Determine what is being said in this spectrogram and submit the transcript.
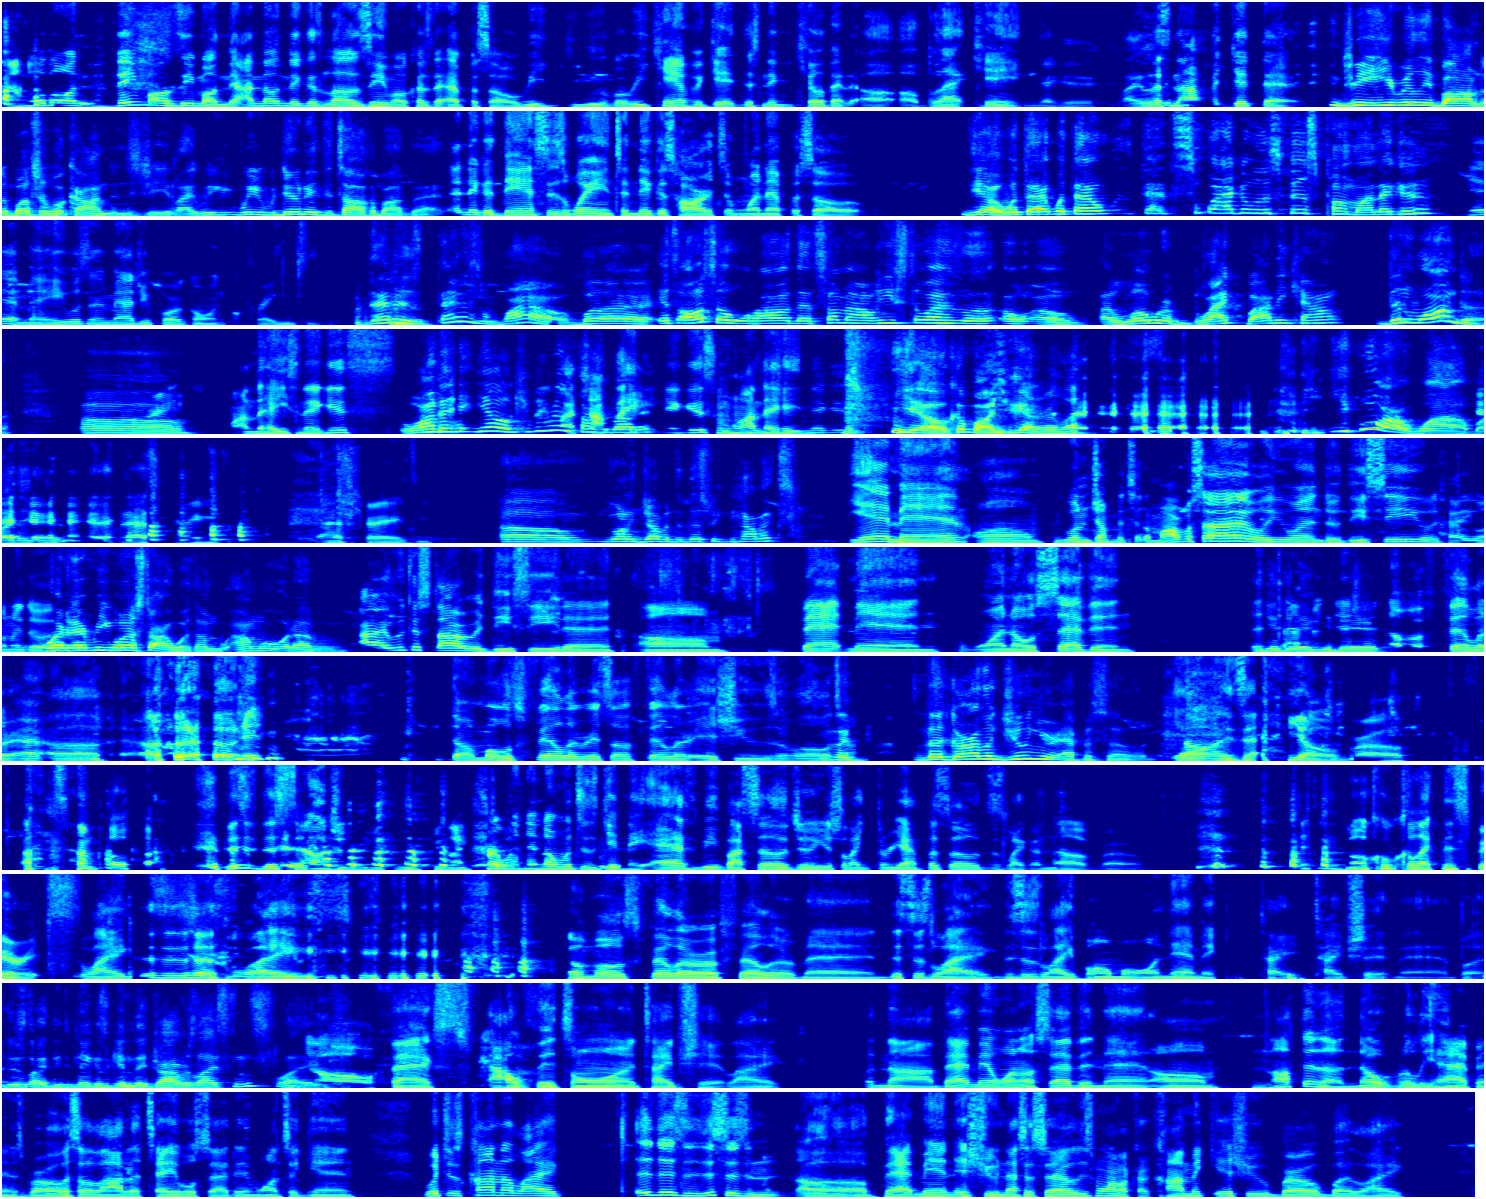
Now, hold on. The thing about Zemo, I know niggas love Zemo because the episode. We, you, but we can't forget this nigga killed that uh, a black king, nigga. Like, let's not forget that. G, he really bombed a bunch of Wakandans. G, like we we do need to talk about that. That nigga danced his way into niggas' hearts in one episode. Yo, with that, with that, with that swagger with fist pump, my nigga. Yeah, man, he was in Madripoor going crazy. That is that is wild, but it's also wild that somehow he still has a a, a, a lower black body count than Wanda. Um, Wanda hates niggas. Wanda, yo, can we really Watch talk out, about it? hate niggas. Wanda hate niggas. Yo, come on, you gotta relax. you are wild, my nigga. That's crazy. That's crazy. Um, you want to jump into this week in comics? Yeah, man. Um, you want to jump into the Marvel side, or you want to do DC? How you want to do it? Whatever you want to start with, I'm I'm with whatever. All right, we can start with DC then. Um, Batman 107. The You did, you did. of a filler. Uh, the most fillerest of filler issues of all time. The, the Garlic Jr. episode. Yo, exactly. Yo, bro. this is the Cell Junior. like Krillin and no one just getting their ass beat by Cell Junior for like three episodes. It's like enough, bro. This is Goku collecting spirits. Like this is just like the most filler of filler, man. This is like this is like Bomo on Namek type type shit, man. But Just like these niggas getting their driver's license. Like, Oh, facts, outfits on type shit. Like, but nah, Batman 107, man. Um, nothing of note really happens, bro. It's a lot of table setting once again, which is kind of like it isn't this isn't a Batman issue necessarily. It's more like a comic issue, bro. But like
